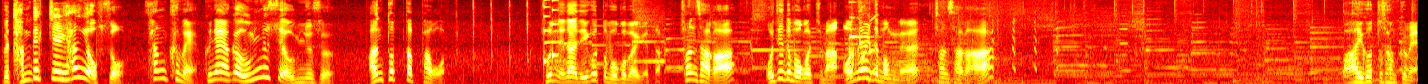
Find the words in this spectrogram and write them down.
그 단백질 향이 없어. 상큼해. 그냥 약간 음료수야, 음료수. 안 텁텁하고. 좋네. 나 이것도 먹어봐야겠다. 천사가. 어제도 먹었지만 오늘도 먹는 천사가. 와, 이것도 상큼해.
